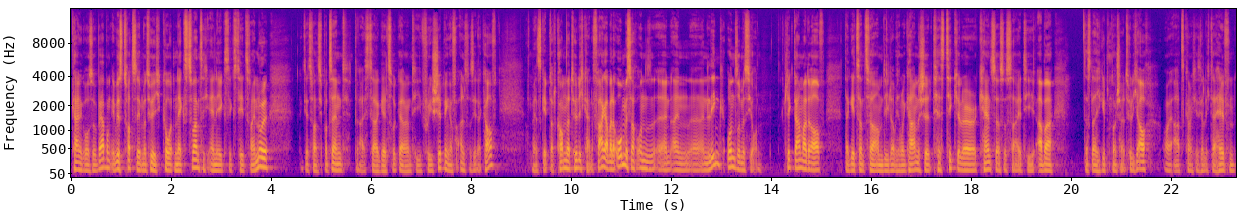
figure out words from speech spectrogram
keine große Werbung. Ihr wisst trotzdem natürlich Code NEXT20, NEXXT20. Kriegt ihr 20%, 30 Tage Geld zurückgarantie, Free Shipping auf alles, was ihr da kauft. Auf manscape.com natürlich, keine Frage. Aber da oben ist auch uns, ein, ein, ein Link, unsere Mission. Klickt da mal drauf. Da geht es dann zwar um die, glaube ich, amerikanische Testicular Cancer Society, aber das gleiche gibt es in Deutschland natürlich auch. Euer Arzt kann euch sicherlich da helfen.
